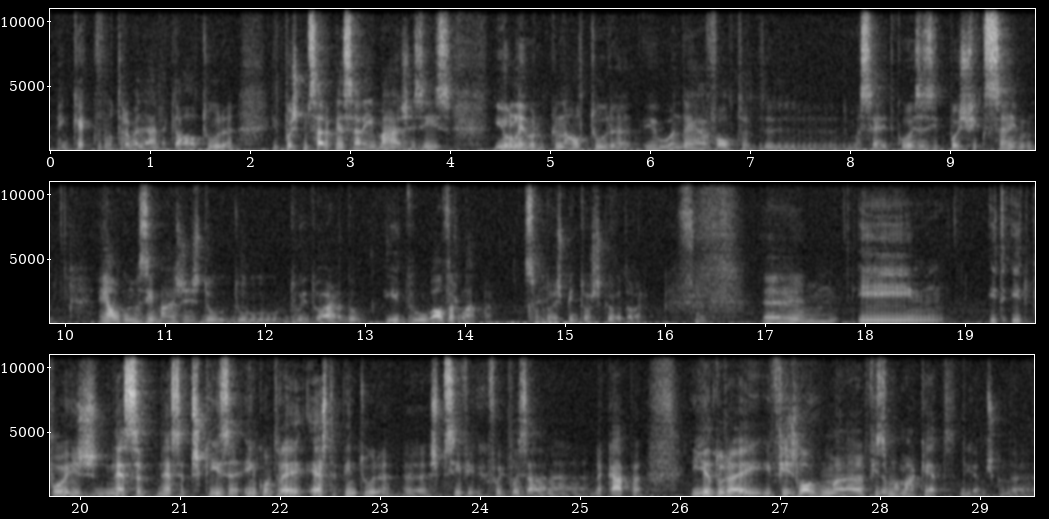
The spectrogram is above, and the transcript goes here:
em que é que vou trabalhar naquela altura e depois começar a pensar em imagens e isso. E eu lembro-me que na altura eu andei à volta de, de uma série de coisas e depois fixei-me em algumas imagens do, do, do Eduardo e do Álvaro Lapa. São dois pintores que eu adoro. Sim. Um, e, e, e depois, nessa, nessa pesquisa, encontrei esta pintura uh, específica que foi utilizada na, na capa e adorei e fiz logo uma, fiz uma maquete, digamos, da,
